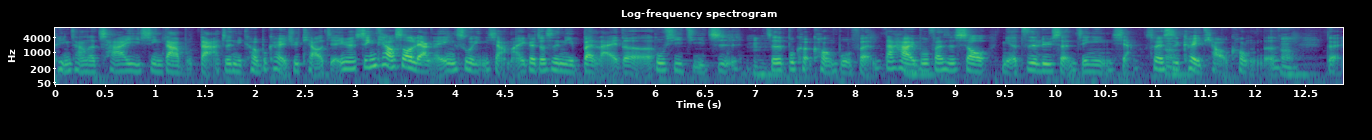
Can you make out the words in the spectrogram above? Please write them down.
平常的差异性大不大？就是你可不可以去调节？因为心跳受两个因素影响嘛，一个就是你本来的呼吸机制，就是不可控部分，嗯、但还有一部分是受你的自律神经影响，所以是可以调控的。嗯、对。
